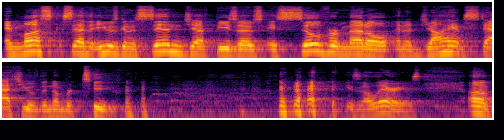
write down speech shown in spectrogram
And Musk said that he was going to send Jeff Bezos a silver medal and a giant statue of the number two. I think it's hilarious. Um,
